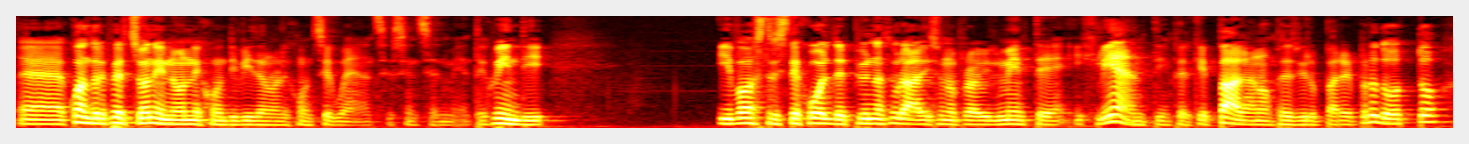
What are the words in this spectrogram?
eh, quando le persone non ne condividono le conseguenze essenzialmente. Quindi i vostri stakeholder più naturali sono probabilmente i clienti perché pagano per sviluppare il prodotto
